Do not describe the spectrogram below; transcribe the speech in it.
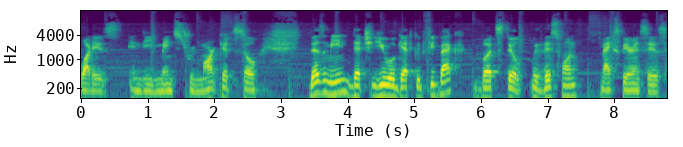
what is in the mainstream market. So doesn't mean that you will get good feedback, but still, with this one, my experience is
